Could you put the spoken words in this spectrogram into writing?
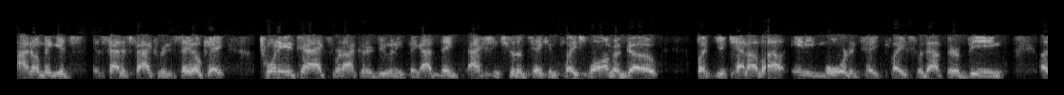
I don't think it's satisfactory to say, okay, 20 attacks, we're not going to do anything. I think action should have taken place long ago but you cannot allow any more to take place without there being a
